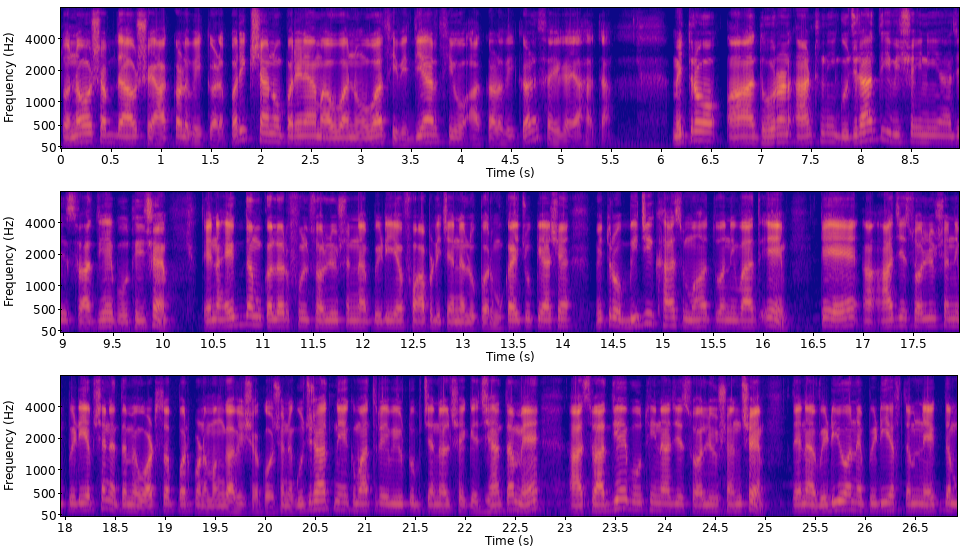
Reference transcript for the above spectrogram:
તો નવો શબ્દ આવશે આકળ વિકળ. પરીક્ષાનું પરિણામ આવવાનું હોવાથી વિદ્યાર્થીઓ આકળ વિકળ થઈ ગયા હતા. મિત્રો, આ ધોરણ આઠની ગુજરાતી વિષયની આ જે સ્વાધ્યાય પોથી છે, તેના એકદમ કલરફુલ સોલ્યુશનના પીડીએફો આપણી ચેનલ ઉપર મુકાઈ ચૂક્યા છે. મિત્રો, બીજી ખાસ મહત્ત્વની વાત એ કે આ જે સોલ્યુશનની પીડીએફ છે ને તમે વોટ્સઅપ પર પણ મંગાવી શકો છો. અને ગુજરાતની એકમાત્ર એવી યુટ્યુબ ચેનલ છે કે જ્યાં તમે આ સ્વાધ્યાય પોથીના જે સોલ્યુશન છે, તેના વીડિયો અને પીડીએફ તમને એકદમ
